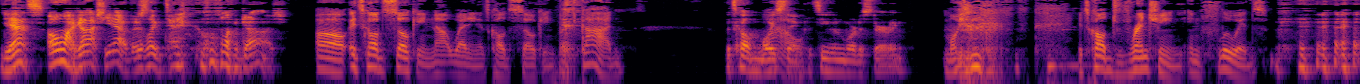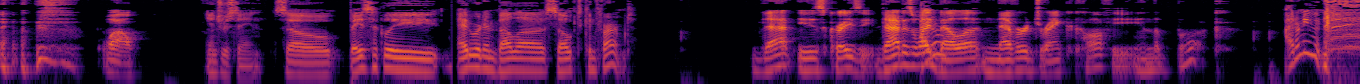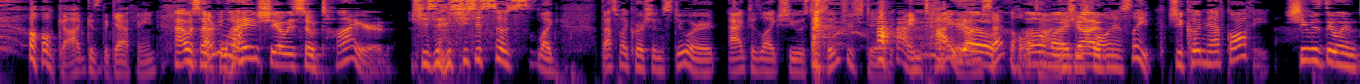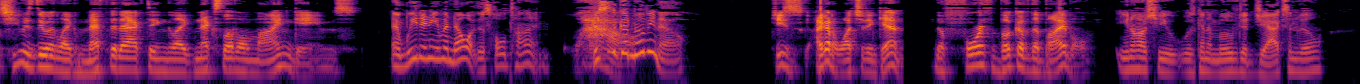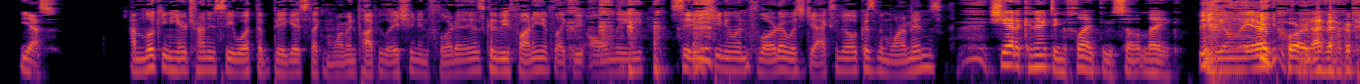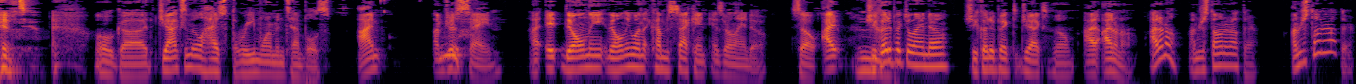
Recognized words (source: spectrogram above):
Yes. Oh my gosh. Yeah. There's like ten. Oh my gosh. Oh, it's called soaking, not wedding. It's called soaking. But God, It's called moisting. Wow. It's even more disturbing. Moist- it's called drenching in fluids. wow. Interesting. So basically, Edward and Bella soaked confirmed. That is crazy. That is why Bella never drank coffee in the book. I don't even. oh God, because the caffeine. I was like, even why is she always so tired? She's she's just so like. That's why Kristen Stewart acted like she was disinterested and tired Yo, on set the whole oh time. she was falling asleep. She couldn't have coffee, She was doing. She was doing like method acting, like next level mind games. and we didn't even know it this whole time. Wow. This is a good movie now. Jesus, I gotta watch it again. The fourth book of the Bible. You know how she was going to move to Jacksonville? Yes. I'm looking here trying to see what the biggest like Mormon population in Florida is. Could it be funny if like the only city she knew in Florida was Jacksonville because the Mormons? She had a connecting flight through Salt Lake, the only airport I've ever been to. Oh God, Jacksonville has three Mormon temples. I'm, I'm just saying. I, it, the only the only one that comes second is Orlando. So I she Hmm. could have picked Orlando. She could have picked Jacksonville. I I don't know. I don't know. I'm just throwing it out there. I'm just throwing it out there.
